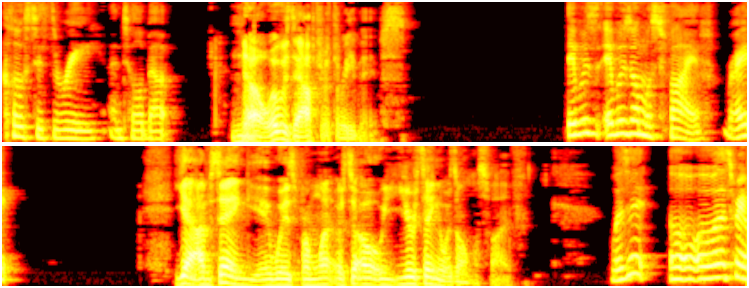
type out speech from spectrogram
close to three until about No, it was after 3, babes. it was it was almost five, right? Yeah, I'm saying it was from one. So, oh, you're saying it was almost 5. Was it? Oh, oh, oh that's right.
